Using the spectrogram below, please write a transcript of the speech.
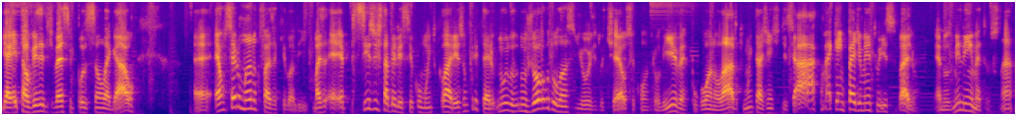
E aí talvez ele tivesse em posição legal. É, é, um ser humano que faz aquilo ali, mas é, é, preciso estabelecer com muito clareza um critério. No, no, jogo do lance de hoje do Chelsea contra o Liverpool, gol anulado, que muita gente disse: ah, como é que é impedimento isso? Velho, é nos milímetros, né?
